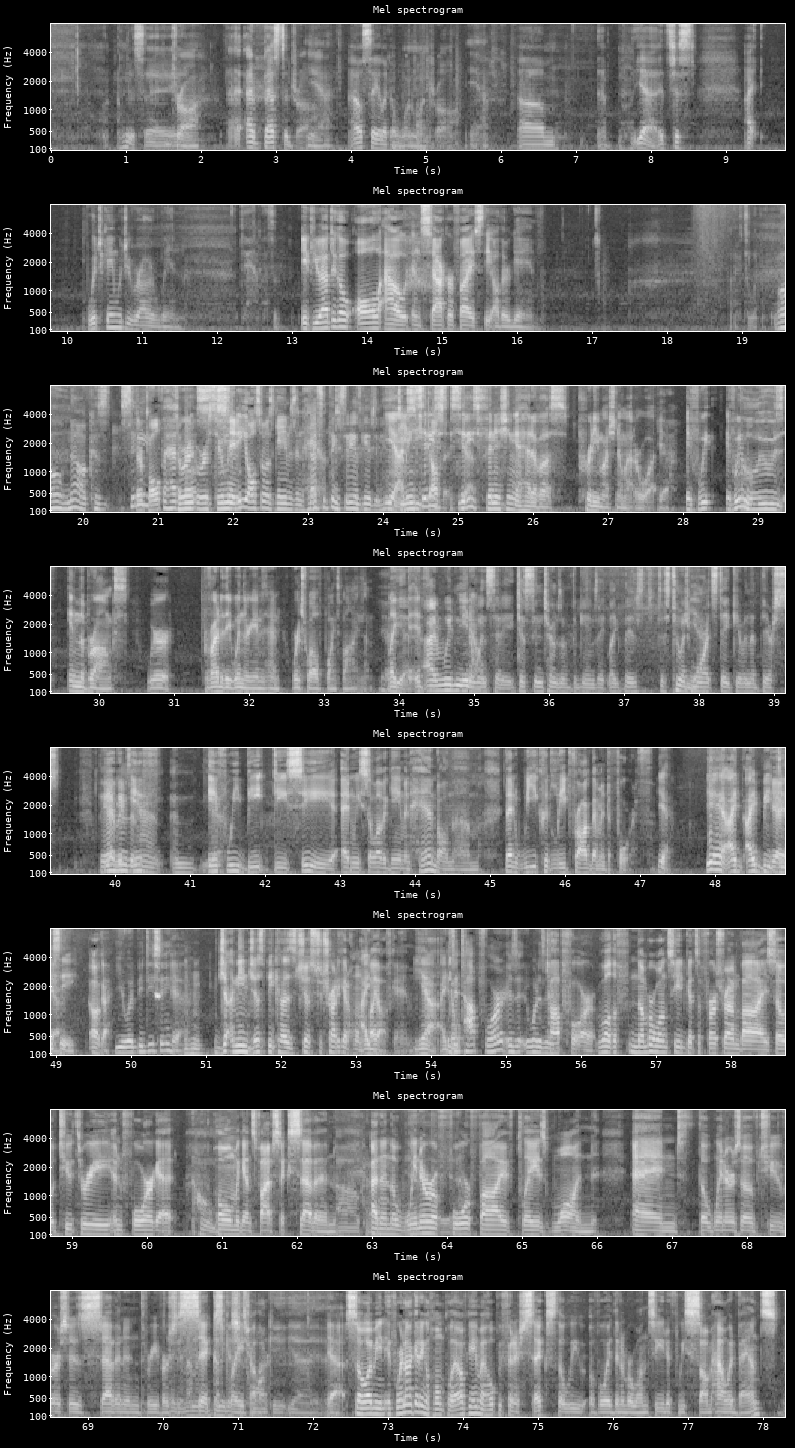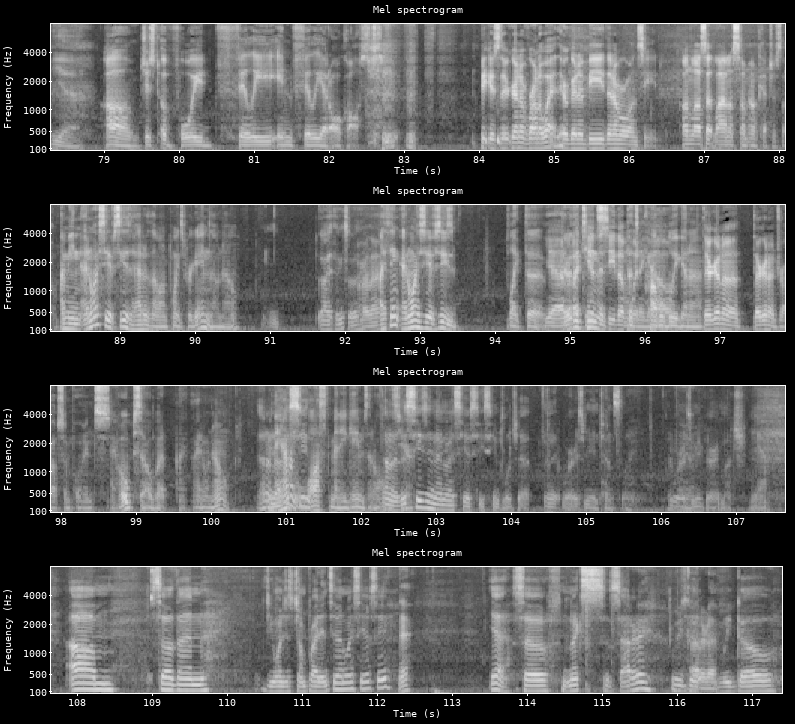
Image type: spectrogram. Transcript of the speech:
I'm gonna say Draw. At at best, a draw. Yeah. I'll say like a one-one draw. Yeah. Um, uh, yeah, it's just I. Which game would you rather win? Damn, that's a If you had to go all out and sacrifice the other game. I have to look. At, well, no, because City. They're both ahead So of we're- us. we're assuming- City also has games in hand. That's the thing. City has games in hand. Yeah, I mean, DC does City's it, City's yeah. finishing ahead of us pretty much no matter what. Yeah. If we if we lose in the Bronx, we're provided they win their games in hand, we're 12 points behind them. Like Yeah, it's, I would need you to know, win City just in terms of the games. They, like, there's just too much Yeah. more at stake given that they're s- they Yeah, have but games in if- hand. And yeah. If we beat DC and we still have a game in hand on them, then we could leapfrog them into fourth. Yeah. Yeah, yeah I'd, I'd beat Yeah, DC. yeah. Okay. you would be DC. Yeah. Mm-hmm. Ju- I mean, just because. Just to try to get a home I- playoff game. Yeah, I Is don't. it top four? Is it what is it? Top four. Well, the f- number one seed gets a first round bye, so two, three, and four get Home. against five, six, seven, Oh, okay. and then the winner of four, five plays one, and the winners of two versus seven and three versus Then it- six then it play each other. Yeah, yeah. Yeah. So I mean, if we're not getting a home playoff game, I hope we finish sixth, though we avoid the number one seed if we somehow advance. Yeah. Um, just avoid Philly in Philly at all costs. because they're gonna run away. They're gonna be the number one seed. Unless Atlanta somehow catches them. I mean, NYCFC is ahead of them on points per game, though. No, I think so. Are they? I think NYCFC is like the yeah, they're but the I team can't that, see them that's winning. probably out. gonna. They're gonna they're gonna drop some points. I hope so, but I, I don't know. I I, don't mean, they haven't This se- lost many games at all I don't know. this This year. season, NYCFC seems legit, and it worries me intensely. It worries me very much. Yeah. Um, so then, do you want to just jump right into NYCFC? Yeah. yeah. So next Saturday we Saturday. go we go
